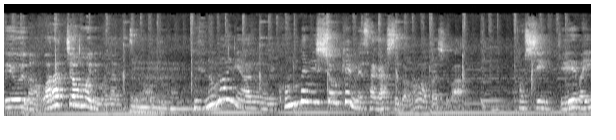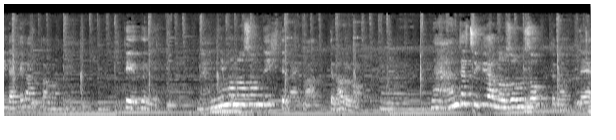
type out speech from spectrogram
ていうのは笑っちゃう思いにもなるんですよ、目の前にあるのにこんなに一生懸命探してたの？私は。欲しいって言えばいいだけだったのに。っていうふうに何にも望んで生きてないわってなるのなんで次は望むぞってなって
